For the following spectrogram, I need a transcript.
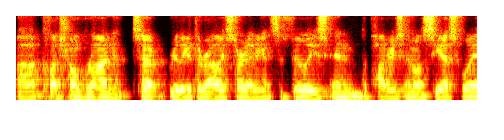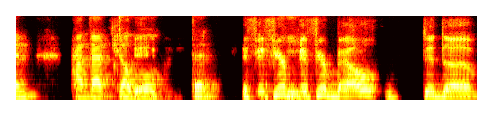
uh, clutch home run to really get the rally started against the Phillies and the Padres NLCS win. Had that double that if if you're he, if you're Bell, did the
